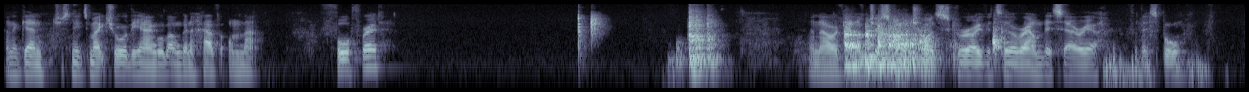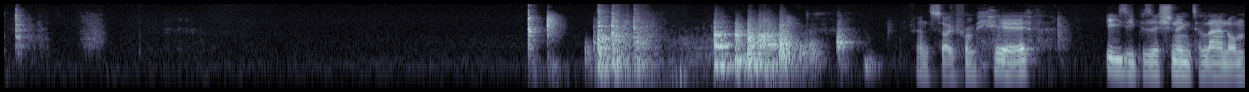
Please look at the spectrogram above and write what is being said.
And again, just need to make sure the angle that I'm going to have on that fourth red. And now again, I'm just going to try and screw over to around this area for this ball. And so from here, easy positioning to land on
